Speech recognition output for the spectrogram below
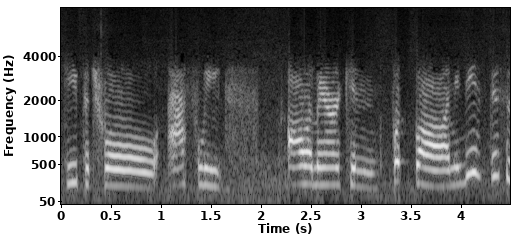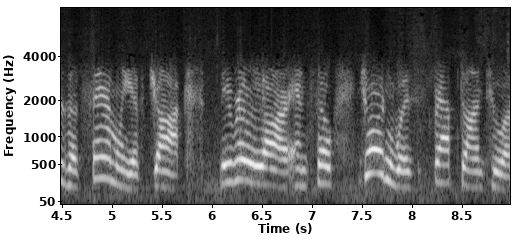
ski patrol athletes, all American football. I mean, these this is a family of jocks. They really are. And so Jordan was strapped onto a,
